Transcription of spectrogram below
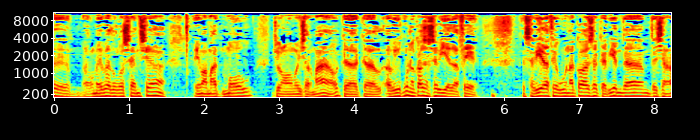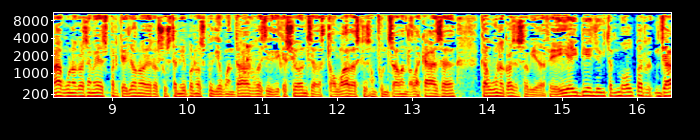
eh, a la meva adolescència, he mamat molt, jo amb el meu germà, no? que, que alguna cosa s'havia de fer, que s'havia de fer alguna cosa, que havien de, de generar alguna cosa més perquè allò no era sostenible, no es podia aguantar, les edificacions, les taulades que s'enfonsaven de la casa, que alguna cosa s'havia de fer. I ell havia lluitat molt per ja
